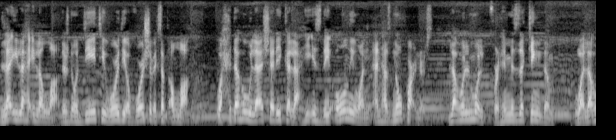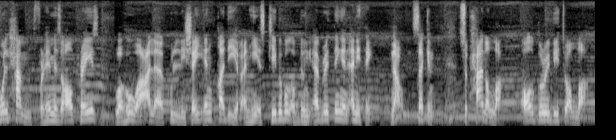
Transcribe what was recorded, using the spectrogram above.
La ilaha illallah. There's no deity worthy of worship except Allah. Wahdahu la sharika lah. He is the only one and has no partners. Lahul mulk. For him is the kingdom. وَلَهُ الْحَمْدُ For him is all praise. وَهُوَ عَلَى كُلِّ شَيْءٍ قَدِيرٌ And he is capable of doing everything and anything. Now, second, Subhanallah. All glory be to Allah.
